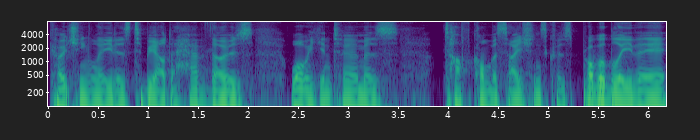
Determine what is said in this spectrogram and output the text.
coaching leaders to be able to have those, what we can term as tough conversations because probably they're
